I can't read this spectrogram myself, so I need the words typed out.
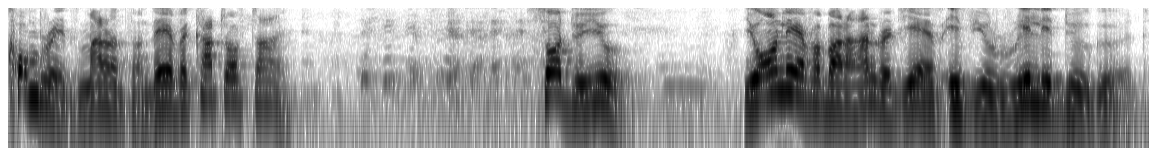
Comrades marathon, they have a cutoff time. So do you. You only have about 100 years if you really do good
